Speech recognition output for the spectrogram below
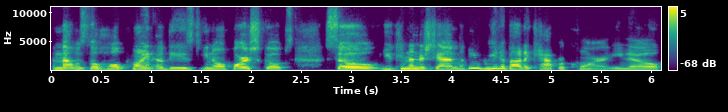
And that was the whole point of these, you know, horoscopes. So you can understand, let me read about a Capricorn, you know,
